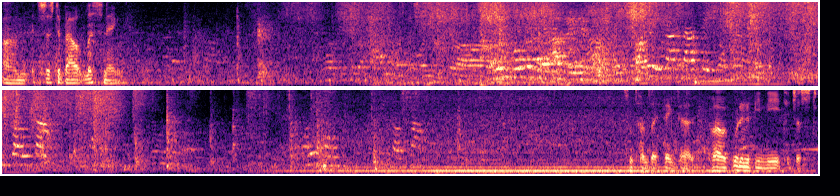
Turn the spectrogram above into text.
Um, it's just about listening. Sometimes I think that, uh, wouldn't it be neat to just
